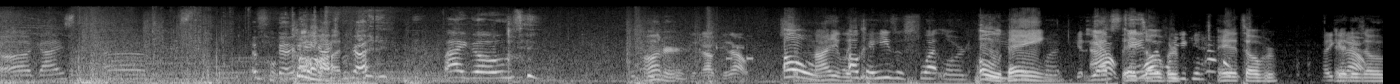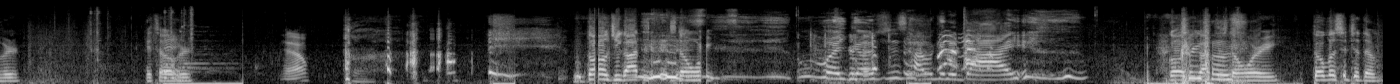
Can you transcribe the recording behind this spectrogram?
Uh, guys. Uh, I forgot. Okay, guys. Bye, gold. Hunter. Get out, get out. Oh, okay, he's a sweat lord. Oh, He dang. Get Yep, out. it's Get over. Will you get out? It's over. How you It get is over. It's Hey. over. Oh how? Gold, you got this. Don't worry. oh my gosh, this is how we're gonna die. Gold, you got this. Don't worry. Don't listen to them.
